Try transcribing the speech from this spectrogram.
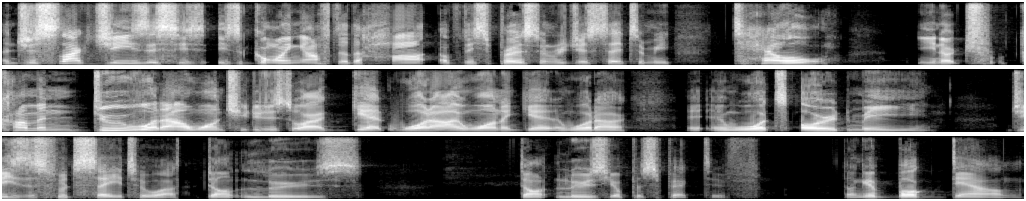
And just like Jesus is, is going after the heart of this person who just said to me, Tell, you know, tr- come and do what I want you to do so I get what I want to get and what I and what's owed me. Jesus would say to us, Don't lose. Don't lose your perspective. Don't get bogged down.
